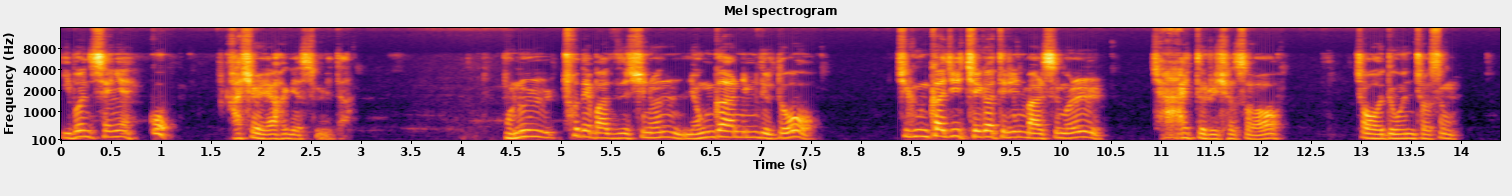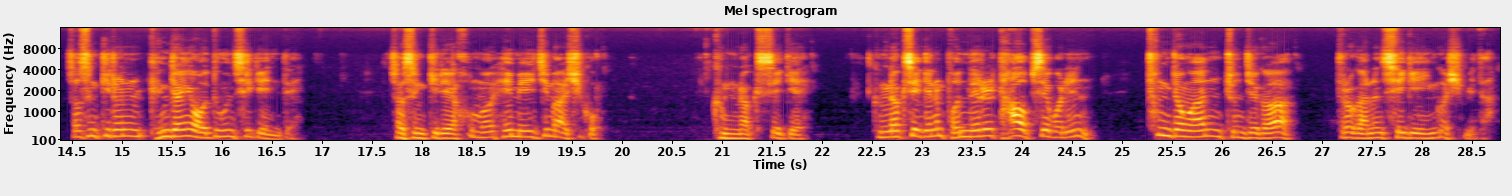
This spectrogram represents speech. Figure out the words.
이번 생에 꼭 가셔야 하겠습니다. 오늘 초대받으시는 영가님들도 지금까지 제가 드린 말씀을 잘 들으셔서 저 어두운 저승, 저승길은 굉장히 어두운 세계인데 저승길에 허머 헤매지 마시고 극락세계, 극락세계는 번뇌를 다 없애버린 청정한 존재가 들어가는 세계인 것입니다.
